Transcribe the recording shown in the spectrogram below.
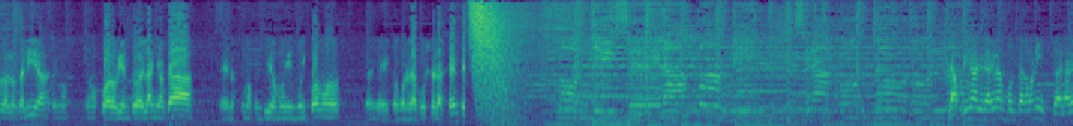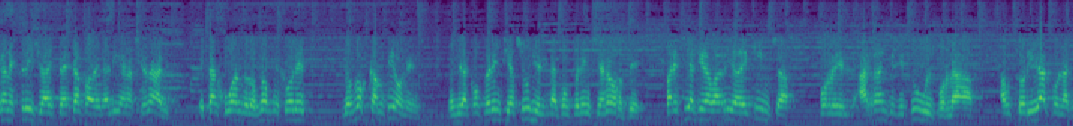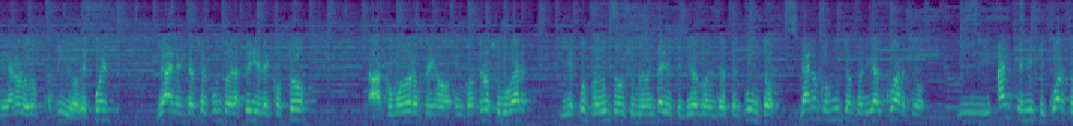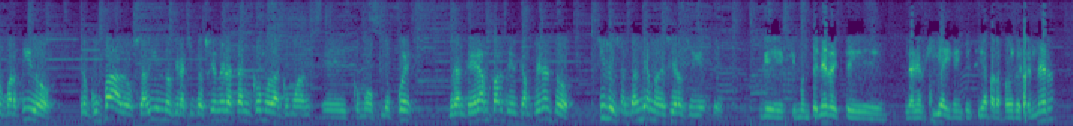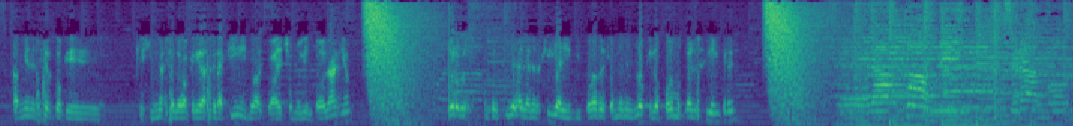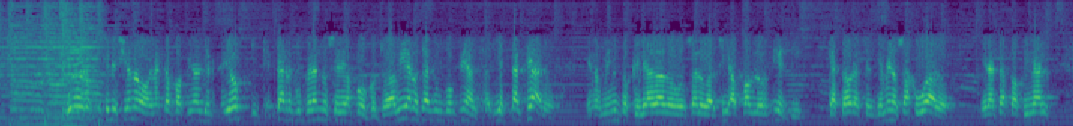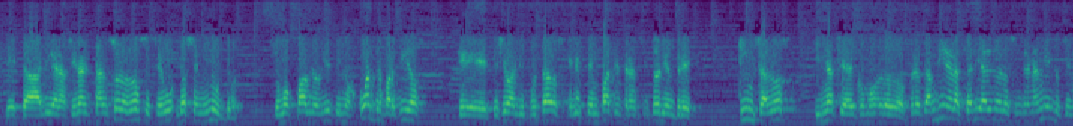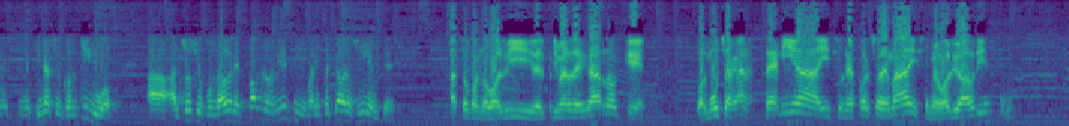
La localía, hemos, hemos jugado bien todo el año acá, eh, nos hemos sentido muy muy cómodos eh, con, con, el apoyo de la gente. Por ti será por mí, será por todo. La final de la gran protagonista, la gran estrella de esta etapa de la Liga Nacional. Están jugando los dos mejores, los dos campeones, el de la Conferencia Sur y el de la Conferencia Norte. Parecía que era barrida de Quimsa por el arranque que tuvo y por la autoridad con la que ganó los dos partidos. Después ya en el tercer punto de la serie le costó a Comodoro, pero encontró su lugar y después, producto de un suplementario, se quedó con el tercer punto. Ganó con mucha autoridad el cuarto y antes de ese cuarto partido, preocupado, sabiendo que la situación no era tan cómoda como, eh, como lo fue durante gran parte del campeonato, Silvio Santander nos decía lo siguiente. Que, mantener este, la energía y la intensidad para poder defender. También es cierto que que Gimnasia lo va a querer hacer aquí, ha, lo ha, hecho muy bien todo el año. Yo creo que la intensidad y la energía y, y, poder defender en bloque lo podemos traer siempre. Será por mí, será por. Uno de los que se lesionó en la etapa final del playoff y que está recuperándose de a poco, todavía no está con confianza y está claro en los minutos que le ha dado Gonzalo García a Pablo Ortietti, que hasta ahora es el que menos ha jugado en la etapa final de esta Liga Nacional, tan solo 12, 12 minutos. Sumó Pablo Orlietti en los cuatro partidos que se llevan disputados en este empate transitorio entre Quimsa 2 Gimnasia de Comodoro 2. Pero también a la salida de uno de los entrenamientos en el, gimnasio contiguo a, al socio fundador Pablo Orlietti manifestaba lo siguiente. Pasó cuando volví del primer desgarro que por muchas ganas tenía, hice un esfuerzo de más y se me volvió a abrir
